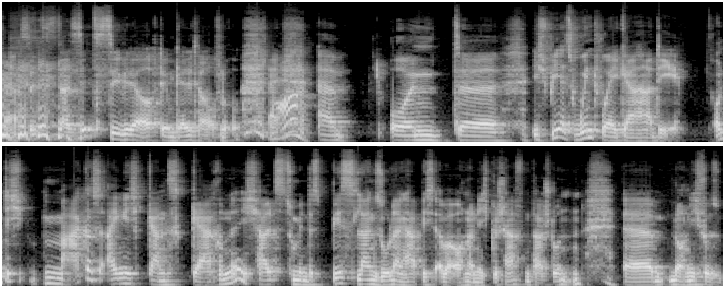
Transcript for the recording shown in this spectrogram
Ja, sitzt, da sitzt sie wieder auf dem Geldhaufen rum. Ähm, und äh, ich spiele jetzt Wind Waker HD. Und ich mag es eigentlich ganz gerne. Ich halte es zumindest bislang, so lange habe ich es aber auch noch nicht geschafft, ein paar Stunden, äh, noch nicht für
